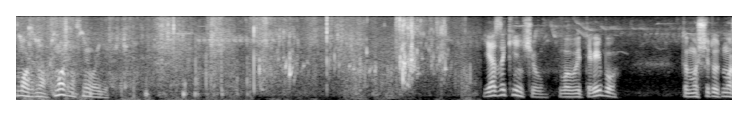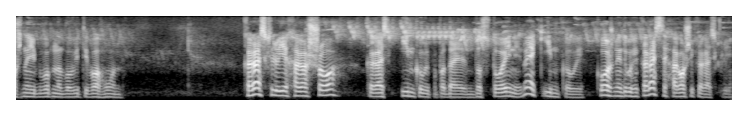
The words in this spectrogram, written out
Можна, можна сміло їхати. Я закінчив ловити рибу, тому що тут можна і було б наловити вагон. Карась клює хорошо, карась інколи попадає достойний, ну як інколи. Кожний другий карась це хороший карась клює.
